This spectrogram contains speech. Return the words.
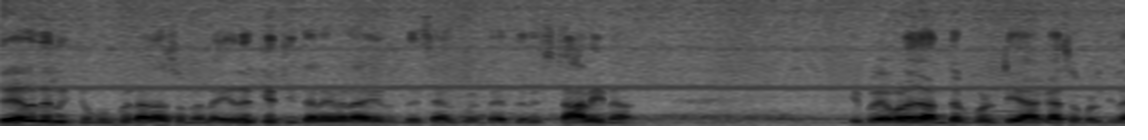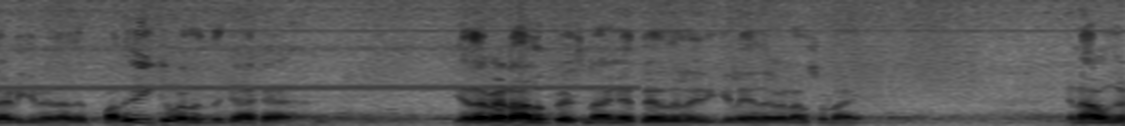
தேர்தலுக்கு முன்பு நான் தான் சொன்னேன்ல எதிர்க்கட்சி தலைவராக இருந்து செயல்பட்ட திரு ஸ்டாலினா இப்போ எவ்வளோ அந்த பல்ட்டி ஆகாச பல்ட்டிலாம் அடிக்கிறாரு. அது பதவிக்கு வர்றதுக்காக எதை வேணாலும் பேசினாங்க தேர்தல் அறிக்கையில் எதை வேணாலும் சொன்னாங்க. ஏன்னா அவங்க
